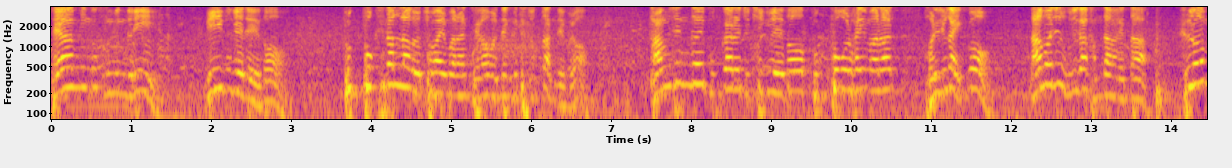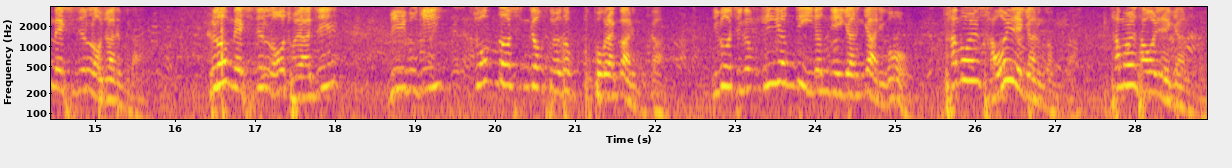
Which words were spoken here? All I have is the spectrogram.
대한민국 국민들이 미국에 대해서 북폭해달라고 요청할 만한 제가 볼 땐 그 자격도 안 되고요. 당신들 국가를 지키기 위해서 북폭을 할 만한 권리가 있고 나머지는 우리가 감당하겠다. 그런 메시지를 넣어줘야 됩니다. 그런 메시지를 넣어줘야지 미국이 좀 더 신경 쓰면서 북폭을 할 거 아닙니까? 이거 지금 1년 뒤, 2년 뒤 얘기하는 게 아니고 3월, 4월 얘기하는 겁니다. 3월, 4월 얘기하는 거예요.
